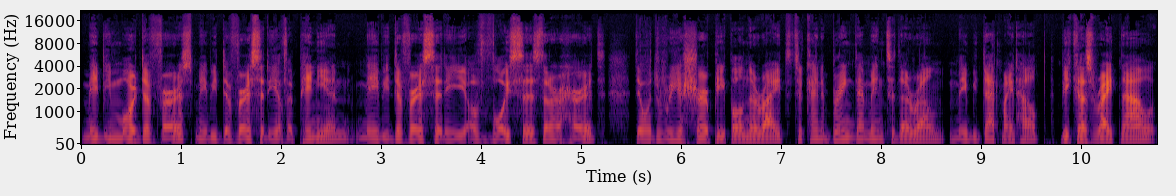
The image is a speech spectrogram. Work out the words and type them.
maybe more diverse, maybe diversity of opinion, maybe diversity of voices that are heard that would reassure people on the right to kind of bring them into the realm? Maybe that might help. Because right now,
